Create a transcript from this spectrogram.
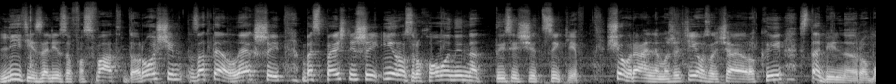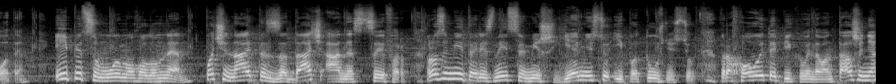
Літій залізофосфат дорожчий, зате легший, безпечніший і розрахований на тисячі циклів, що в реальному житті означає роки стабільної роботи. І підсумуємо головне: починайте з задач, а не з цифр. Розумійте різницю між ємністю і потужністю. Враховуйте пікові навантаження,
